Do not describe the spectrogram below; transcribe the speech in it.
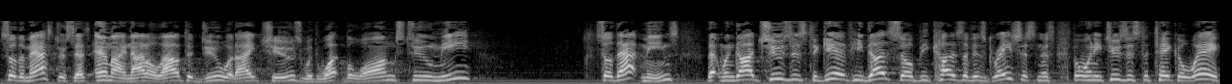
So the master says, am I not allowed to do what I choose with what belongs to me? So that means that when God chooses to give, He does so because of His graciousness, but when He chooses to take away,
